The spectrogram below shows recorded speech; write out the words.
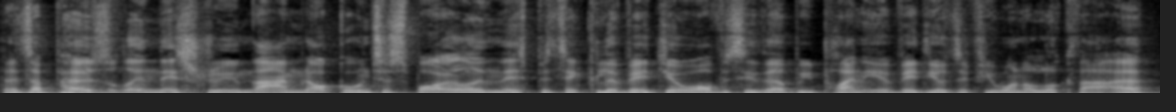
There's a puzzle in this room that I'm not going to spoil in this particular video. Obviously there'll be plenty of videos if you want to look that up.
